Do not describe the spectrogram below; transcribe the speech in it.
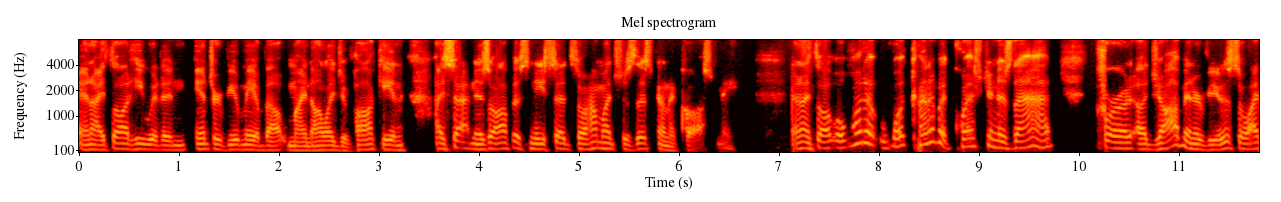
and I thought he would interview me about my knowledge of hockey. And I sat in his office and he said, "So how much is this going to cost me?" And I thought, well, what a, what kind of a question is that for a, a, job interview? So I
